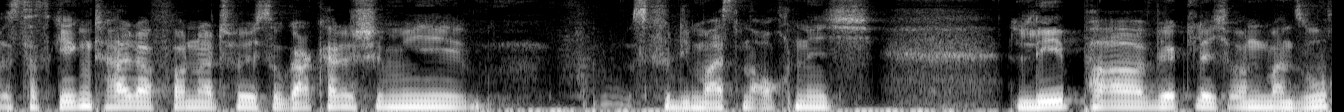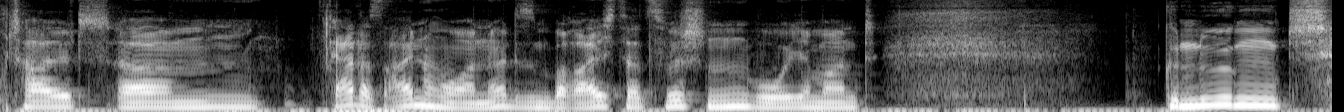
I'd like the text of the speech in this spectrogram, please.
ist das Gegenteil davon natürlich so gar keine Chemie, ist für die meisten auch nicht lebbar wirklich. Und man sucht halt ähm, ja das Einhorn, ne, diesen Bereich dazwischen, wo jemand genügend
